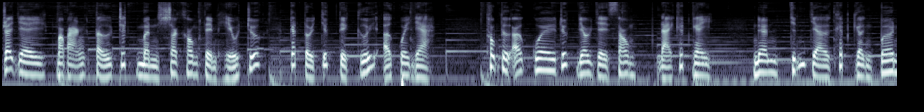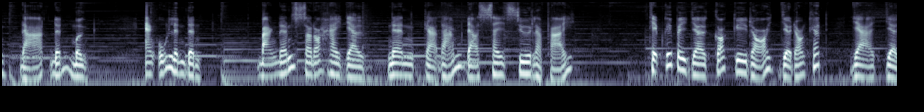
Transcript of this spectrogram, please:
Ra về mà bạn tự trách mình sao không tìm hiểu trước cách tổ chức tiệc cưới ở quê nhà. Thông thường ở quê rước dâu về xong, đại khách ngay, nên chính chờ khách gần bên đã đến mừng. Ăn uống linh đình. Bạn đến sau đó 2 giờ nên cả đám đã say sưa là phải. Thiệp cưới bây giờ có ghi rõ giờ đón khách và giờ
